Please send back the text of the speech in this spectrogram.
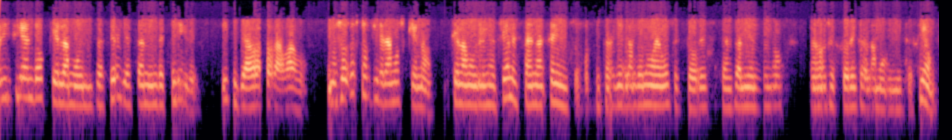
diciendo que la movilización ya está en y que ya va para abajo. Nosotros consideramos que no, que la movilización está en ascenso, porque están llegando nuevos sectores, están saliendo nuevos sectores a la movilización.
